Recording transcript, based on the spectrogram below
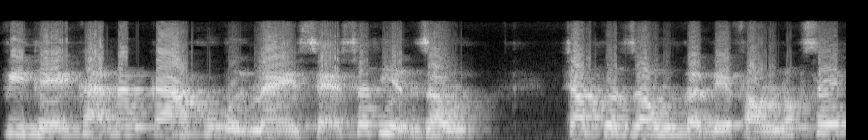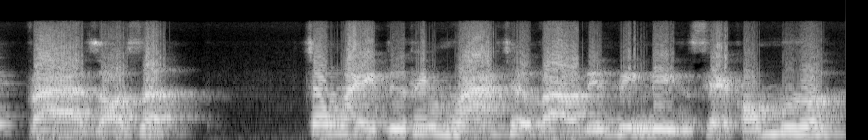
Vì thế khả năng cao khu vực này sẽ xuất hiện rông. Trong cơn rông cần đề phòng lốc xét và gió giật. Trong ngày từ Thanh Hóa trở vào đến Bình Định sẽ có mưa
